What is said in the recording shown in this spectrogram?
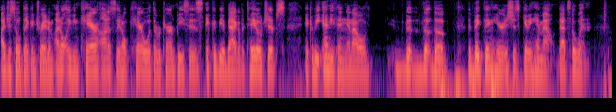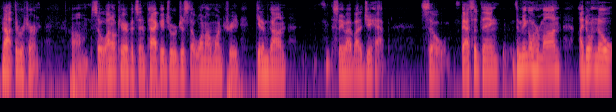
I just hope they can trade him. I don't even care. Honestly, I don't care what the return piece is. It could be a bag of potato chips. It could be anything, and I will. The the the the big thing here is just getting him out. That's the win, not the return. Um, so I don't care if it's in a package or just a one-on-one trade. Get him gone. Say bye bye to J Hap. So that's the thing. Domingo Germán. I don't know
